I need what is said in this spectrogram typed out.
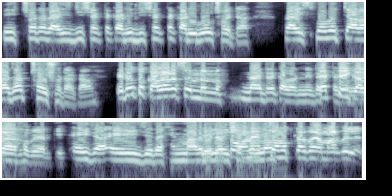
পিস ছয়টা রাইস ডিশ একটা কারি ডিশ একটা কারি বোল ছয়টা। প্রাইস পড়বে চার হাজার ছয়শো টাকা। এটাও তো কালার আছে অন্যান্য। না এটার কালার নেই একটাই কালার হবে আর কি। এই যা এই যে দেখেন মার্বেল এটা তো অনেক চমৎকার ভাইয়া মার্বেলের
